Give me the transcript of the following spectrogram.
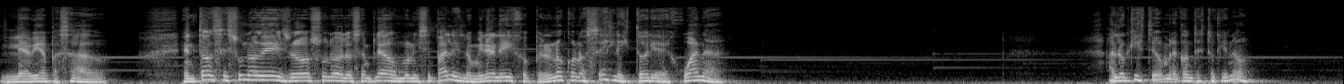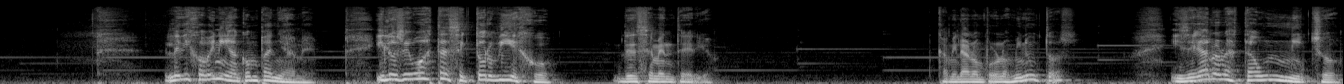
le había pasado. Entonces uno de ellos, uno de los empleados municipales, lo miró y le dijo, ¿pero no conoces la historia de Juana? A lo que este hombre contestó que no. Le dijo, vení, acompáñame. Y lo llevó hasta el sector viejo del cementerio. Caminaron por unos minutos y llegaron hasta un nicho.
